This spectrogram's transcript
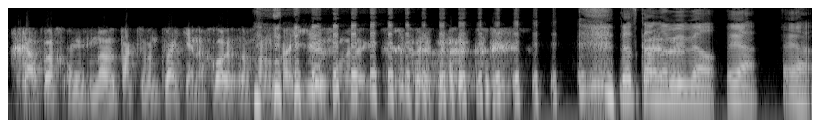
grappig. Om, nou, dan pakte we een kwartje en dan gooide we gewoon een kwartje. Dat kan dan weer wel, ja. ja.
